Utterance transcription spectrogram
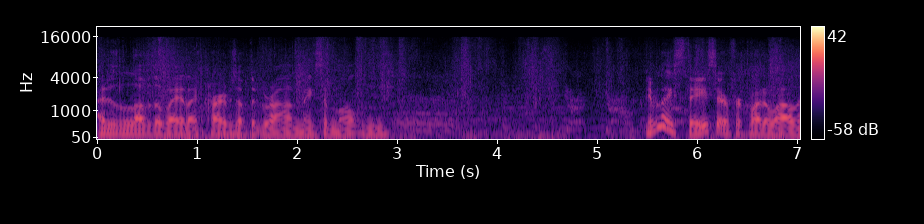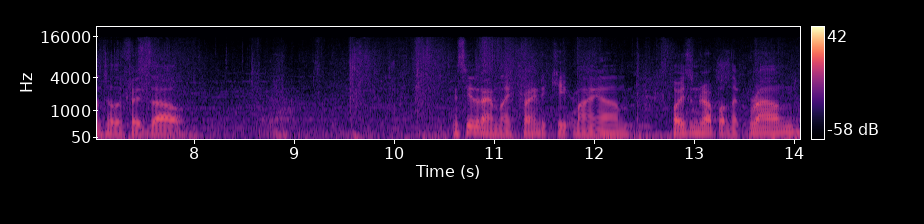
I just love the way it like carves up the ground, makes it molten. Even like stays there for quite a while until it fades out. You see that I'm like trying to keep my um, poison drop on the ground.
